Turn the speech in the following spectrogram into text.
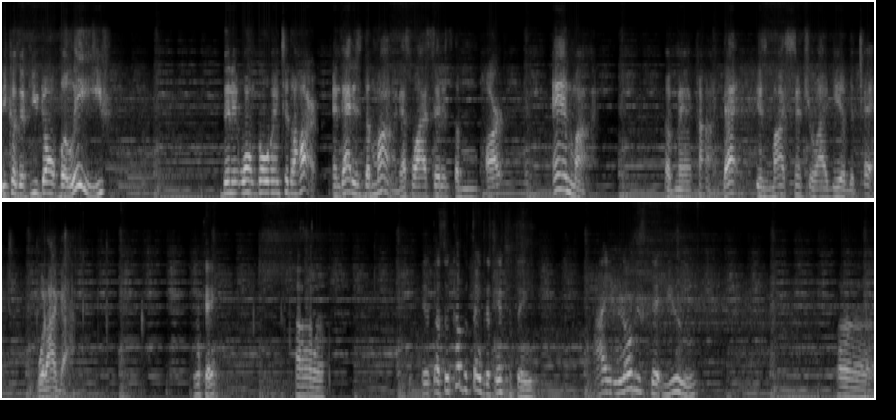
Because if you don't believe, then it won't go into the heart. And that is the mind. That's why I said it's the heart and mind of mankind. That is my central idea of the text, what I got. okay. Uh, there's a couple of things that's interesting. I noticed that you uh,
